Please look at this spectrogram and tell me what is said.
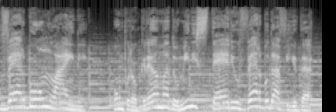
Verbo Online, um programa do Ministério Verbo da Vida.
